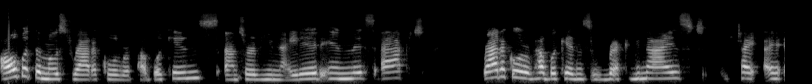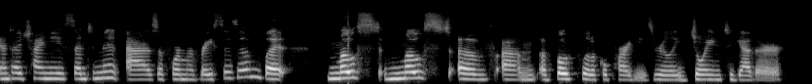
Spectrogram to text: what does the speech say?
all but the most radical Republicans, um, sort of united in this act radical Republicans recognized chi- anti-Chinese sentiment as a form of racism, but most most of um, of both political parties really joined together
